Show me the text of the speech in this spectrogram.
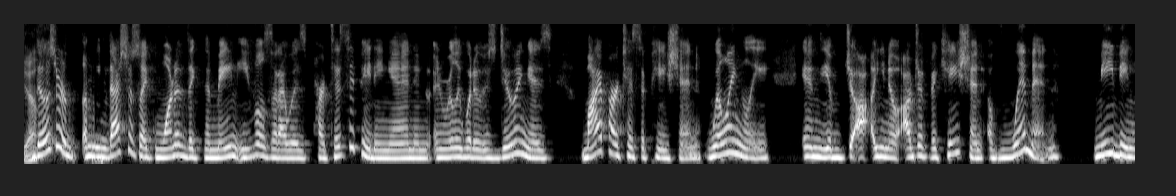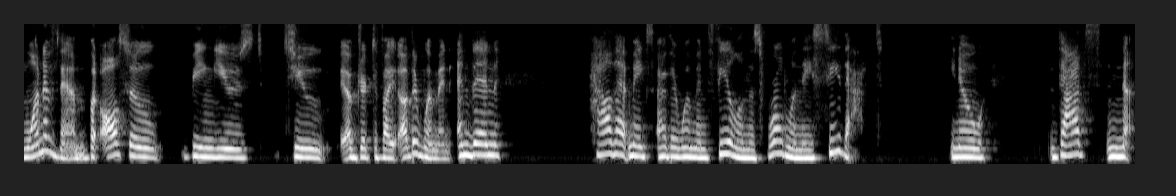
Yeah. those are i mean that's just like one of the, the main evils that i was participating in and, and really what it was doing is my participation willingly in the you know objectification of women me being one of them but also being used to objectify other women. And then how that makes other women feel in this world when they see that. You know that's not,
